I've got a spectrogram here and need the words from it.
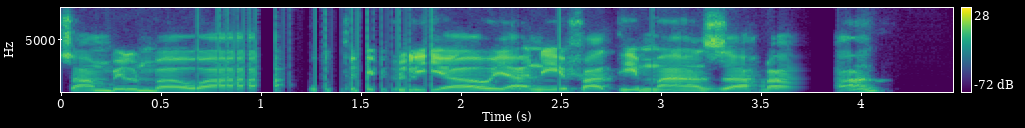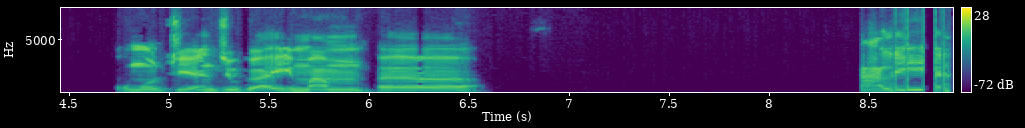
sambil membawa putri beliau yakni Fatimah Zahra kemudian juga Imam eh, Ali yang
